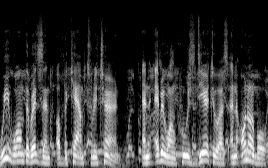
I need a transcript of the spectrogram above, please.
We want the resident of the camp to return, and everyone who is dear to us and honorable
